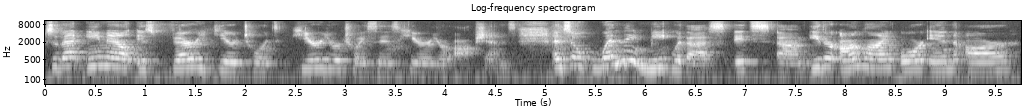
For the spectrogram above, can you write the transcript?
So that email is very geared towards here are your choices, here are your options. And so when they meet with us, it's um, either online or in our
